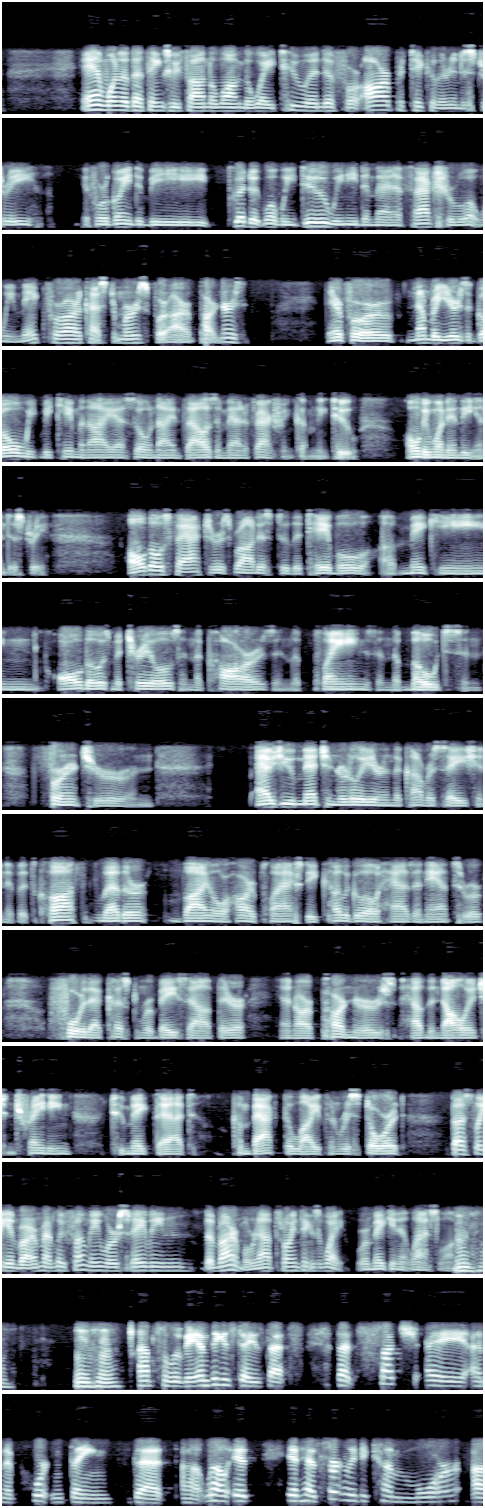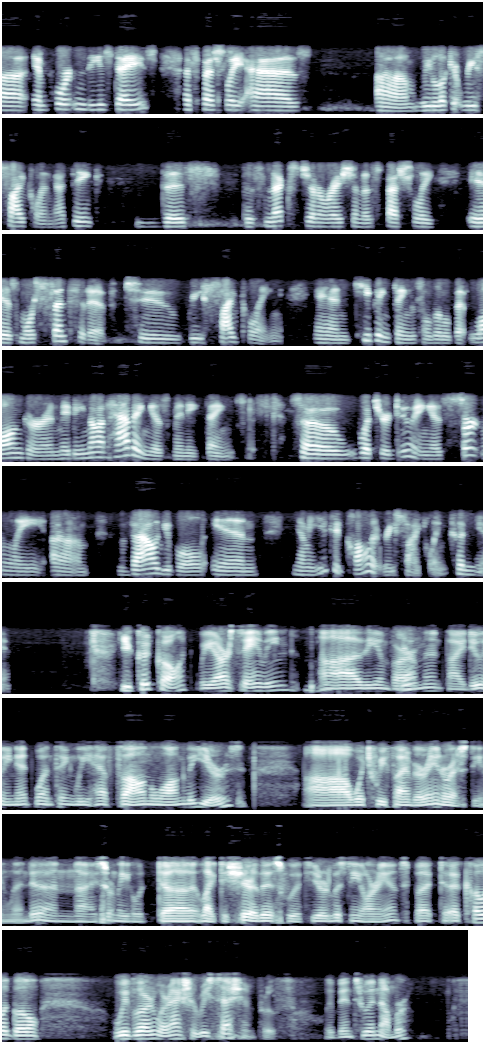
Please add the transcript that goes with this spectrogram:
and one of the things we found along the way, too, Linda, for our particular industry, if we're going to be good at what we do, we need to manufacture what we make for our customers, for our partners. Therefore, a number of years ago, we became an ISO 9000 manufacturing company, too, only one in the industry. All those factors brought us to the table of making all those materials in the cars and the planes and the boats and furniture and as you mentioned earlier in the conversation, if it's cloth, leather, vinyl, or hard plastic, Color Glo has an answer for that customer base out there, and our partners have the knowledge and training to make that come back to life and restore it. Thusly, environmentally friendly, we're saving the environment. We're not throwing things away. We're making it last longer. Mm-hmm. Mm-hmm. Absolutely. And these days, that's that's such a an important thing that uh, well, it it has certainly become more uh, important these days, especially as um, we look at recycling. I think this this next generation, especially, is more sensitive to recycling and keeping things a little bit longer and maybe not having as many things. So what you're doing is certainly um, valuable in. I mean, you could call it recycling, couldn't you? You could call it. We are saving mm-hmm. uh, the environment by doing it. One thing we have found along the years, uh, which we find very interesting, Linda, and I certainly would uh, like to share this with your listening audience. But uh, Glo, we've learned we're actually recession proof. We've been through a number.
